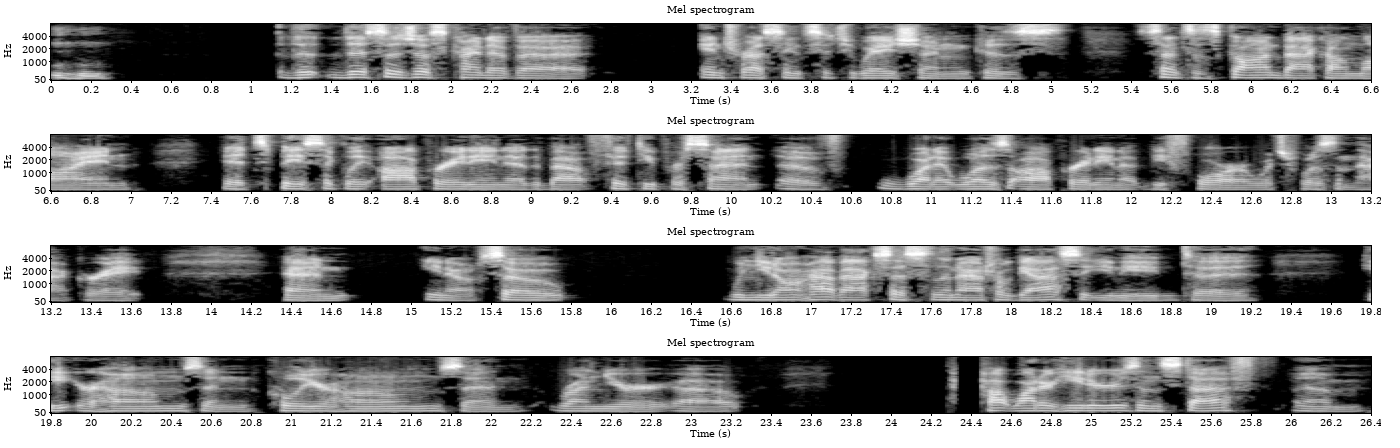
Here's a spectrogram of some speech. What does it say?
mm-hmm th- this is just kind of a interesting situation because since it's gone back online, it's basically operating at about 50% of what it was operating at before, which wasn't that great. And, you know, so when you don't have access to the natural gas that you need to heat your homes and cool your homes and run your uh, hot water heaters and stuff, um,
